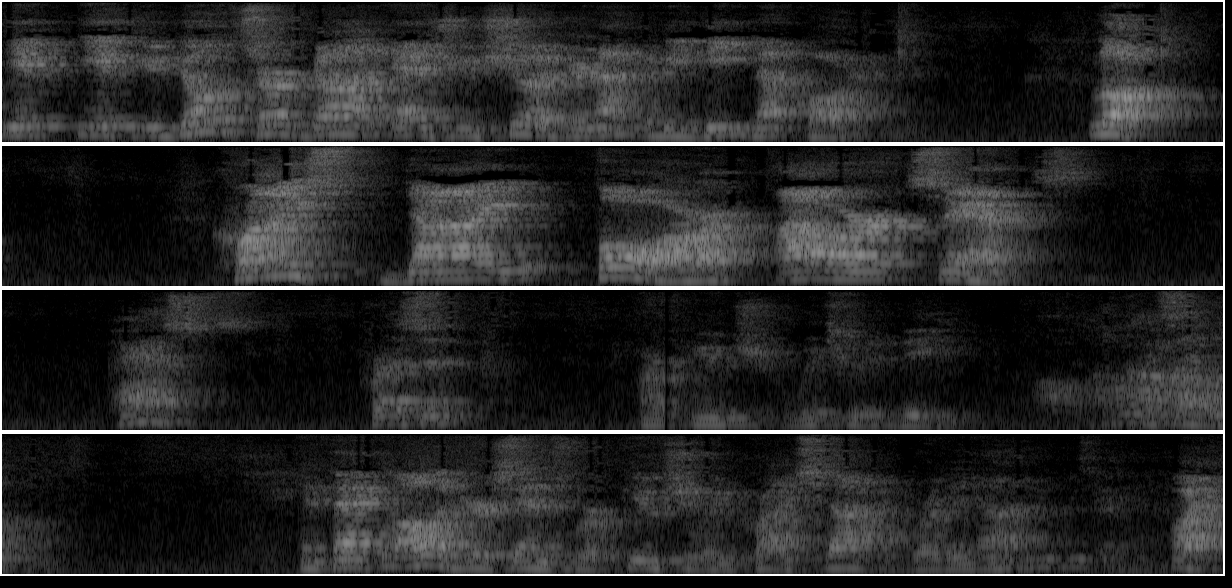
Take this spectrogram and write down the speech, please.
if, if you don't serve God as you should, you're not going to be beaten up for it. Look, Christ died for our sins. Past, present, or future. Which would it be? It's all of them. In fact, all of your sins were future when Christ died, were they not? All right.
